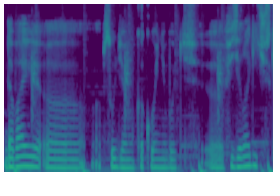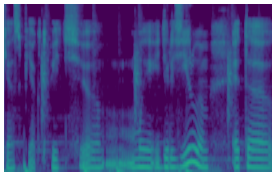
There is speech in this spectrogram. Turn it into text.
Давай э, обсудим какой-нибудь э, физиологический аспект. Ведь э, мы идеализируем, это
